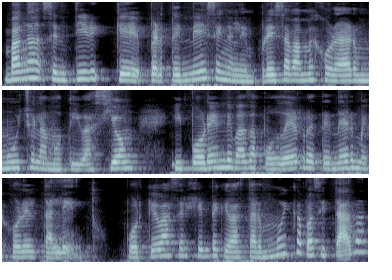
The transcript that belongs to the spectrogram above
Van a sentir que pertenecen a la empresa, va a mejorar mucho la motivación y por ende vas a poder retener mejor el talento. Porque va a ser gente que va a estar muy capacitada,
